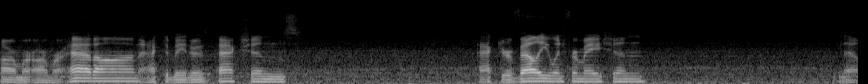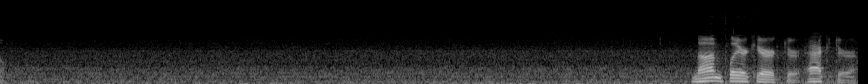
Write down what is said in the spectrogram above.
Armor, armor add-on, activators, actions, actor value information. No. Non-player character, actor.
